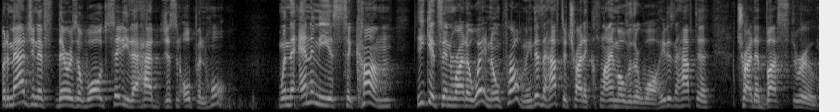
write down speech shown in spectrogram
But imagine if there was a walled city that had just an open hole. When the enemy is to come, he gets in right away, no problem. He doesn't have to try to climb over the wall, he doesn't have to try to bust through.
